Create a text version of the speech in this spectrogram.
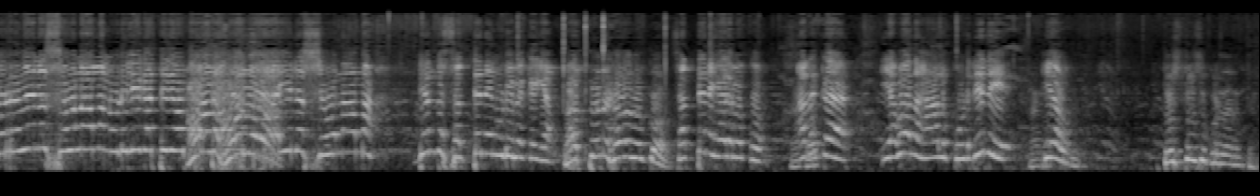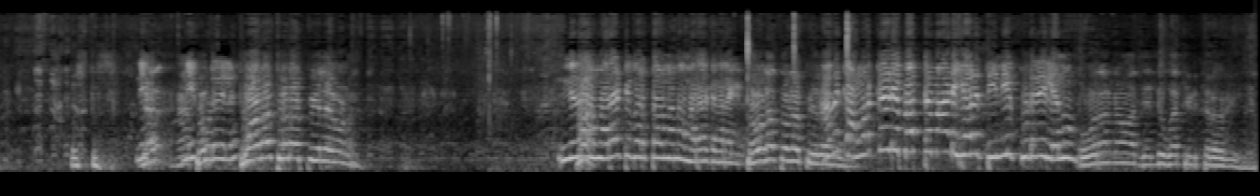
ಗುರುವಿನ ಶಿವನಾಮ. ತಾಯಿನ ಶಿವನಾಮ ದಿಂದ ಸತ್ಯನೇ ನುಡಿಬೇಕಾಗ್ಯ ಸತ್ಯನೇ ಹೇಳಬೇಕು. ಸತ್ಯನೇ ಹೇಳ್ಬೇಕು. ಅದಕ್ಕ ಯಾವಾಗ ಹಾಲು ಕುಡ್ದಿದಿ? ಹೇಳು. ತುಸ್ ತುಸು ಕುಡ್ದಾರಂತ ತುಸ್ ತುಸ್. ನೀ- ಜರ- ಹಾ, ನೀ ಥೋ- ಕುಡ್ದಿಲ್ಲ? ಥೋಡ ಥೋಡ ಪೀಲೆ ಹೋಣ ನಿನ್ನ ಮರಾಠಿ ಬರ್ತಾವ ನನಗೆ ಮರಾಠಿ ಬರಂಗ ಥೋಡ ಥೋಡ ಪೀಲೆ ಅದಕ್ಕೆ ಅವ್ರ ಕಡೆ ಭತ್ತ ಮಾಡಿ ಹೇಳ್ತೀನಿ ಕುಡ್ದಿಲ್ಲೇನು ಊರ ನಾವು ಜಲ್ದಿ ಗೊತ್ತ ಹಿಡ್ತಾರ ಅವ್ರಿಗೆ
